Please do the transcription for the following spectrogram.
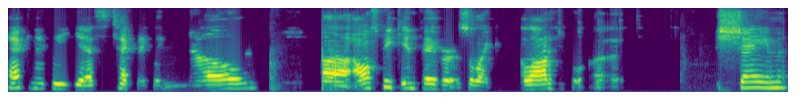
technically yes, technically no. Uh, I'll speak in favor. So, like a lot of people, uh, shame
